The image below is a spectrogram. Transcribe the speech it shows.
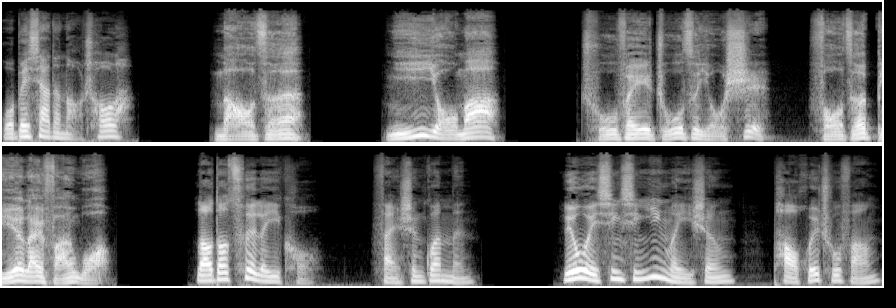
我被吓得脑抽了。脑子，你有吗？除非竹子有事，否则别来烦我。老道啐了一口，反身关门。刘伟悻悻应了一声，跑回厨房。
